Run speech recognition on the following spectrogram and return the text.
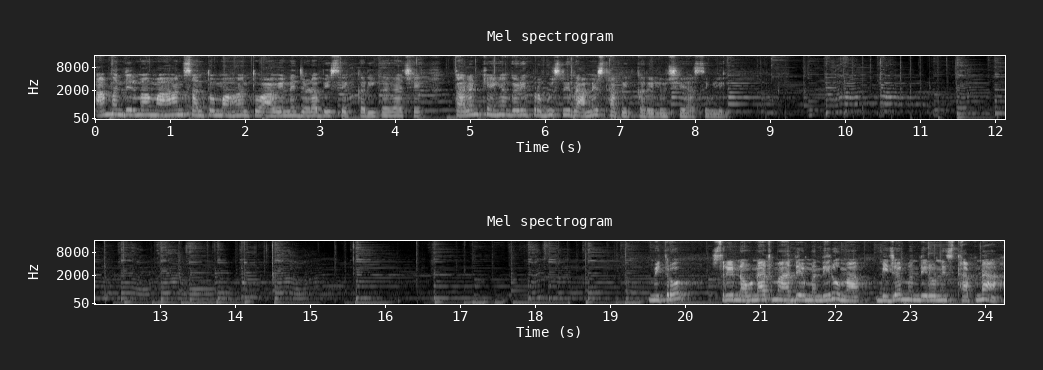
આ મંદિરમાં મહાન સંતો મહંતો આવીને જળાભિષેક કરી ગયા છે. કારણ કે અહીંયા આગળ પ્રભુ શ્રી રામે સ્થાપિત કરેલું છે આ શિવલિંગ. મિત્રો, શ્રી નવનાથ મહાદેવ મંદિરોમાં બીજા મંદિરોની સ્થાપના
